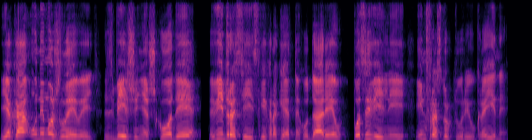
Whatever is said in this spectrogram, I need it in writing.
яка унеможливить збільшення шкоди від російських ракетних ударів по цивільній інфраструктурі України.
